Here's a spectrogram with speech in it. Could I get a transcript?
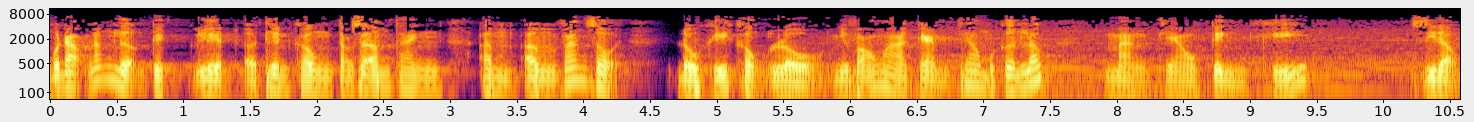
Một đạo năng lượng kịch liệt ở thiên không tạo ra âm thanh ầm ầm vang dội, đấu khí khổng lồ như pháo hoa kèm theo một cơn lốc mang theo kình khí di động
